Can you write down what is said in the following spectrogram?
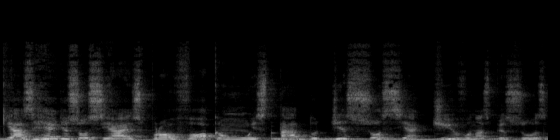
que as redes sociais provocam um estado dissociativo nas pessoas,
